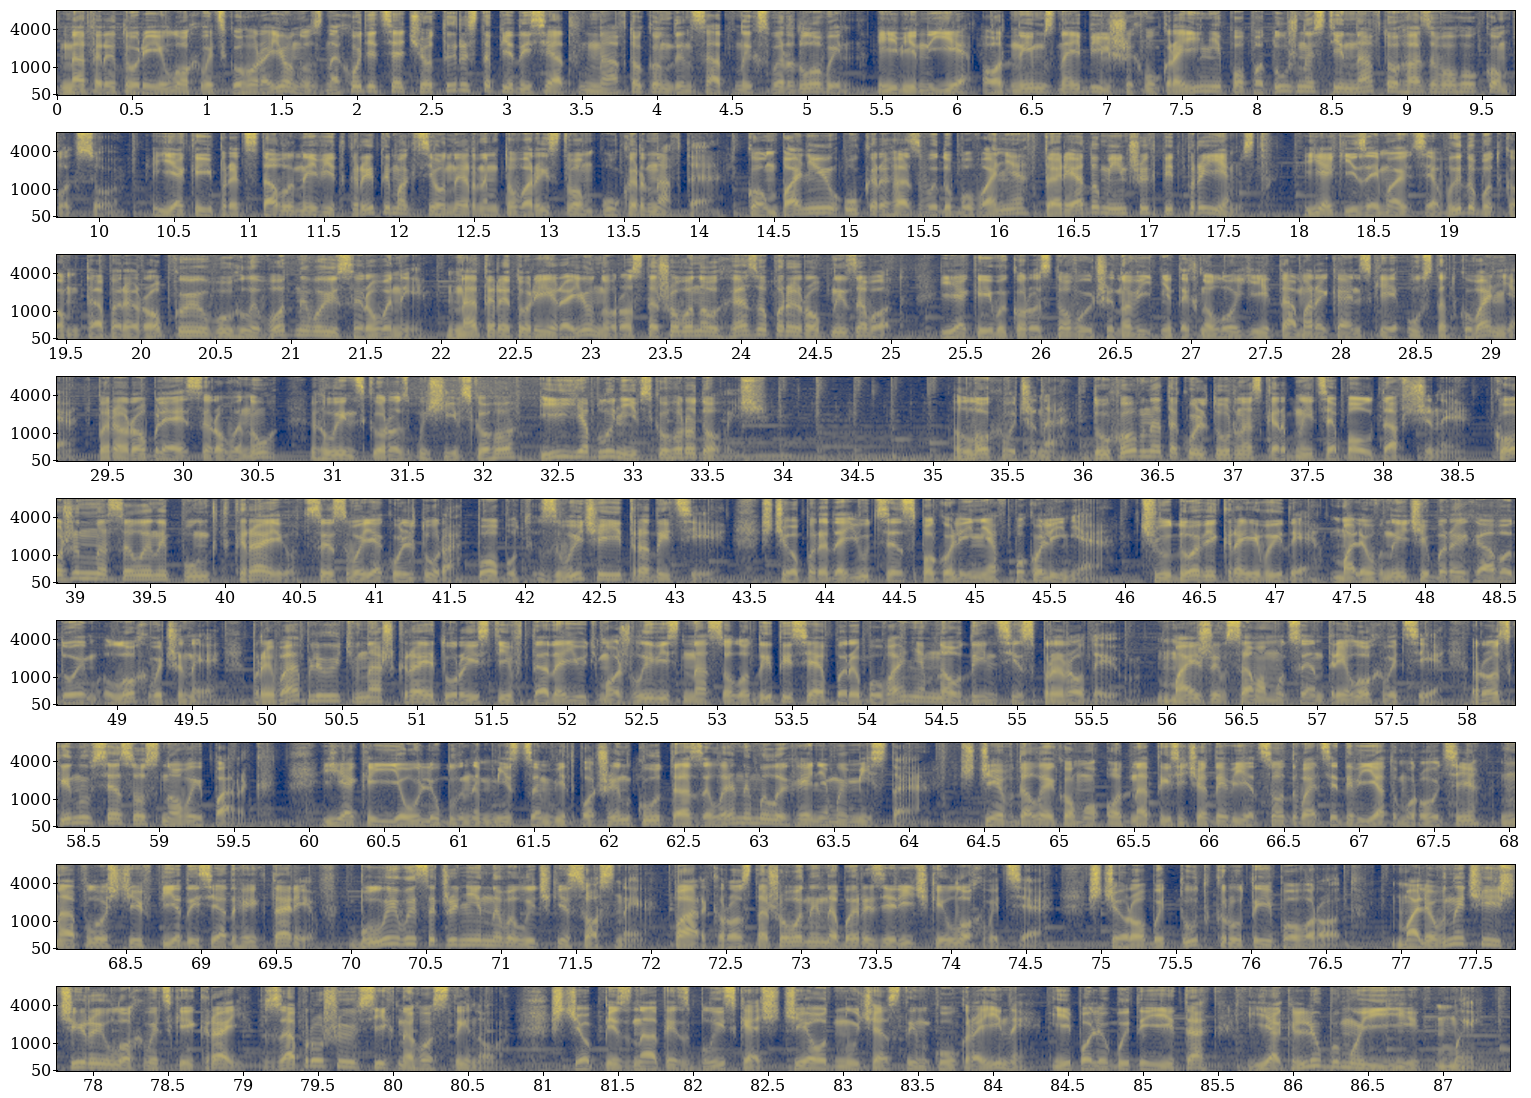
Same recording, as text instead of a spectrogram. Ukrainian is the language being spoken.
На території Лохвицького району знаходяться 450 нафтоконденсатних свердловин, і він є одним з найбільших в Україні по потужності нафтогазового комплексу, який представлений відкритим акціонерним товариством Укрнафта, компанією Укргазвидобування та рядом інших підприємств, які займаються видобутком та переробкою вуглеводневої сировини. На території району розташовано газопереробний завод, який, використовуючи новітні технології та американське устаткування, переробляє сировину Глинсько-Розбишівського і Яблунівського родовищ. Лохвичина духовна та культурна скарбниця Полтавщини. Кожен населений пункт краю це своя культура, побут, звичаї і традиції, що передаються з покоління в покоління. Чудові краєвиди, мальовничі берега водойм Лохвичини приваблюють в наш край туристів та дають можливість насолодитися перебуванням наодинці з природою. Майже в самому центрі Лохвиці розкинувся сосновий парк, який є улюбленим місцем відпочинку та зеленими легенями міста. Ще в далекому 1929 році на площі в 50 гектарів були висаджені невеличкі сосни. Парк розташований на березі річки Лохвиця, що робить тут крутий поворот. Мальовничий щирий Лохвицький край запрошую всіх на гостину, щоб пізнати зблизька ще одну частинку України і полюбити її так, як любимо її ми.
